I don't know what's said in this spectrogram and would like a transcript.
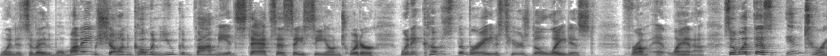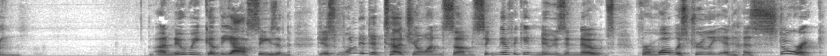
when it's available. My name's Shawn Coleman. You can find me at StatsSAC on Twitter when it comes to the Braves, here's the latest from Atlanta. So, with us entering a new week of the off season, just wanted to touch on some significant news and notes from what was truly an historic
